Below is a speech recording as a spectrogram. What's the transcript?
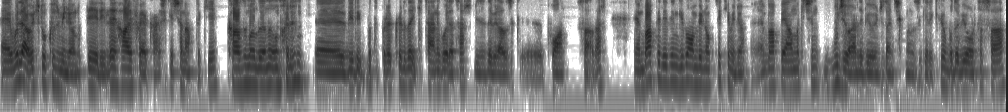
E, Vlahovic 9 milyonluk değeriyle Haifa'ya karşı geçen haftaki kazmalığını umarım e, biri bırakır da iki tane gol atar. Bizi de birazcık e, puan sağlar. Mbappe dediğim gibi 11.2 milyon. Mbappe'yi almak için bu civarda bir oyuncudan çıkmanız gerekiyor. Bu da bir orta saha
